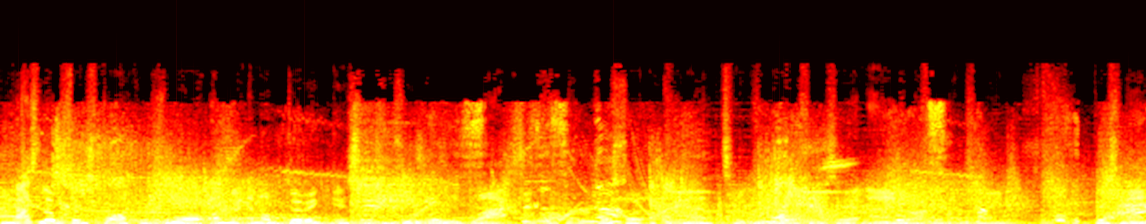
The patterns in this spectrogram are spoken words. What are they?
he has level 3 Sparkle, so what I'm going to end up doing is switching to the Black, just so I can take care of things here, and he did that to me. This man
